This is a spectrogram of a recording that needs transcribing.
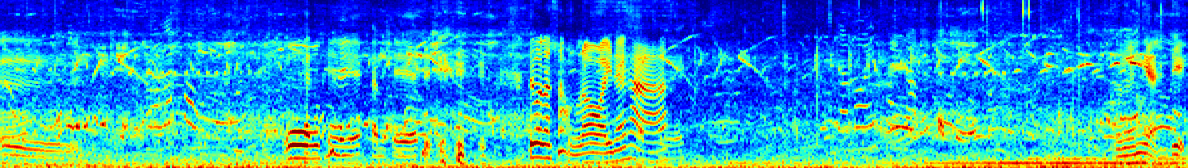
เออโอ้แพนพี่เค้กแพนเค้กตัวละสองร้อยนะคะเออเนี่ยเด็ก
